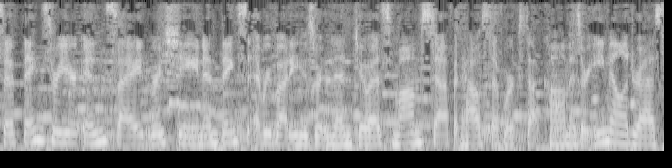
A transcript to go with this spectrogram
So thanks for your insight, Rasheen, and thanks to everybody who's written in to us. Momstuff at howstuffworks.com is our email address.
